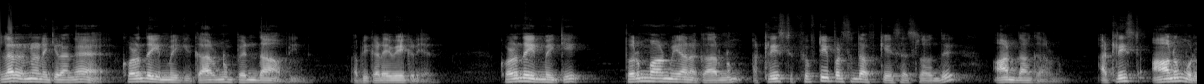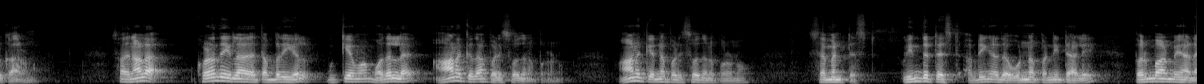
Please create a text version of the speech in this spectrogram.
எல்லோரும் என்ன நினைக்கிறாங்க? குழந்தையின்மைக்கு காரணம் பெண் தான் அப்படின்னு. அப்படி கிடையவே கிடையாது. குழந்தையின்மைக்கு பெரும்பான்மையான காரணம் at least fifty percent of கேசஸில் வந்து ஆண் தான் காரணம். அட்லீஸ்ட் ஆணும் ஒரு காரணம். ஸோ அதனால் குழந்தை இல்லாத தம்பதிகள் முக்கியமாக முதல்ல ஆணுக்கு தான் பரிசோதனை பண்ணணும். ஆணுக்கு என்ன பரிசோதனை பண்ணணும்? செமன் டெஸ்ட் விந்து டெஸ்ட் அப்படிங்கிறத ஒன்றை பண்ணிட்டாலே பெரும்பான்மையான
